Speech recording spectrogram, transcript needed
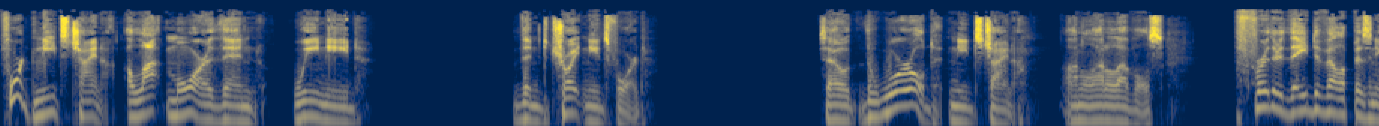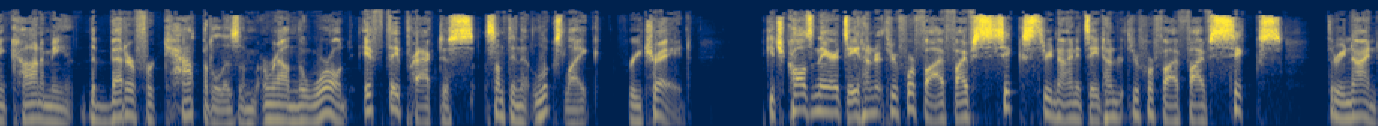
Ford needs China a lot more than we need, than Detroit needs Ford. So the world needs China on a lot of levels. The further they develop as an economy, the better for capitalism around the world if they practice something that looks like free trade. Get your calls in there. It's 800 345 5639. It's 800 345 5639.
